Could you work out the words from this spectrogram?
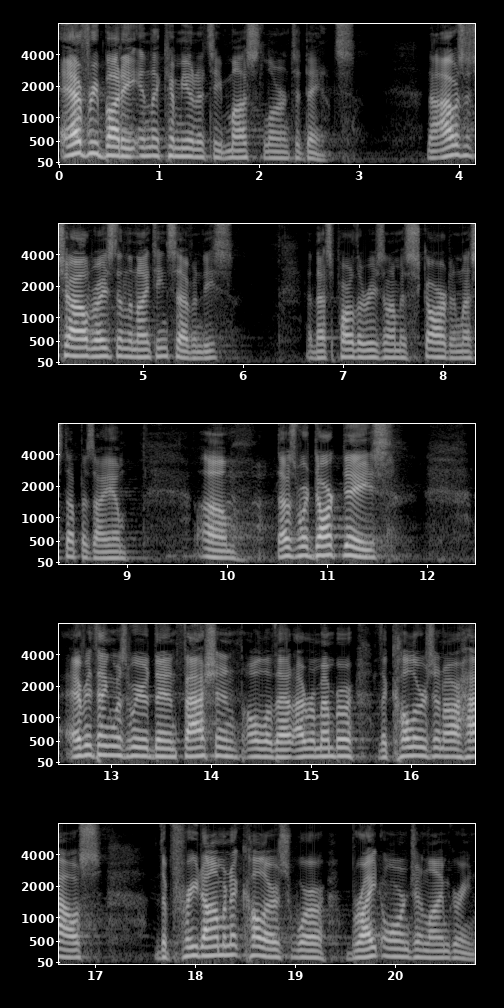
Everybody in the community must learn to dance. Now, I was a child raised in the 1970s, and that's part of the reason I'm as scarred and messed up as I am. Um, those were dark days. Everything was weird then, fashion, all of that. I remember the colors in our house, the predominant colors were bright orange and lime green.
